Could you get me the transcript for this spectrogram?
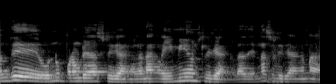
வந்து ஒன்றும் பண்ண முடியாதுன்னு சொல்லியிருக்காங்கல்ல நாங்கள் இமயம்னு சொல்லியிருக்காங்கல்ல அது என்ன சொல்லியிருக்காங்கன்னா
